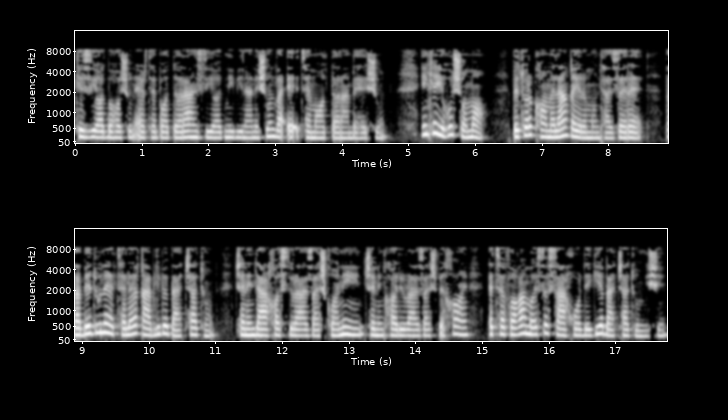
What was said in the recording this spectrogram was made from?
که زیاد باهاشون ارتباط دارن زیاد میبیننشون و اعتماد دارن بهشون. اینکه یهو شما به طور کاملا غیر منتظره و بدون اطلاع قبلی به بچهتون چنین درخواستی رو ازش کنین چنین کاری رو ازش بخواین اتفاقا باعث سرخوردگی بچهتون میشین.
